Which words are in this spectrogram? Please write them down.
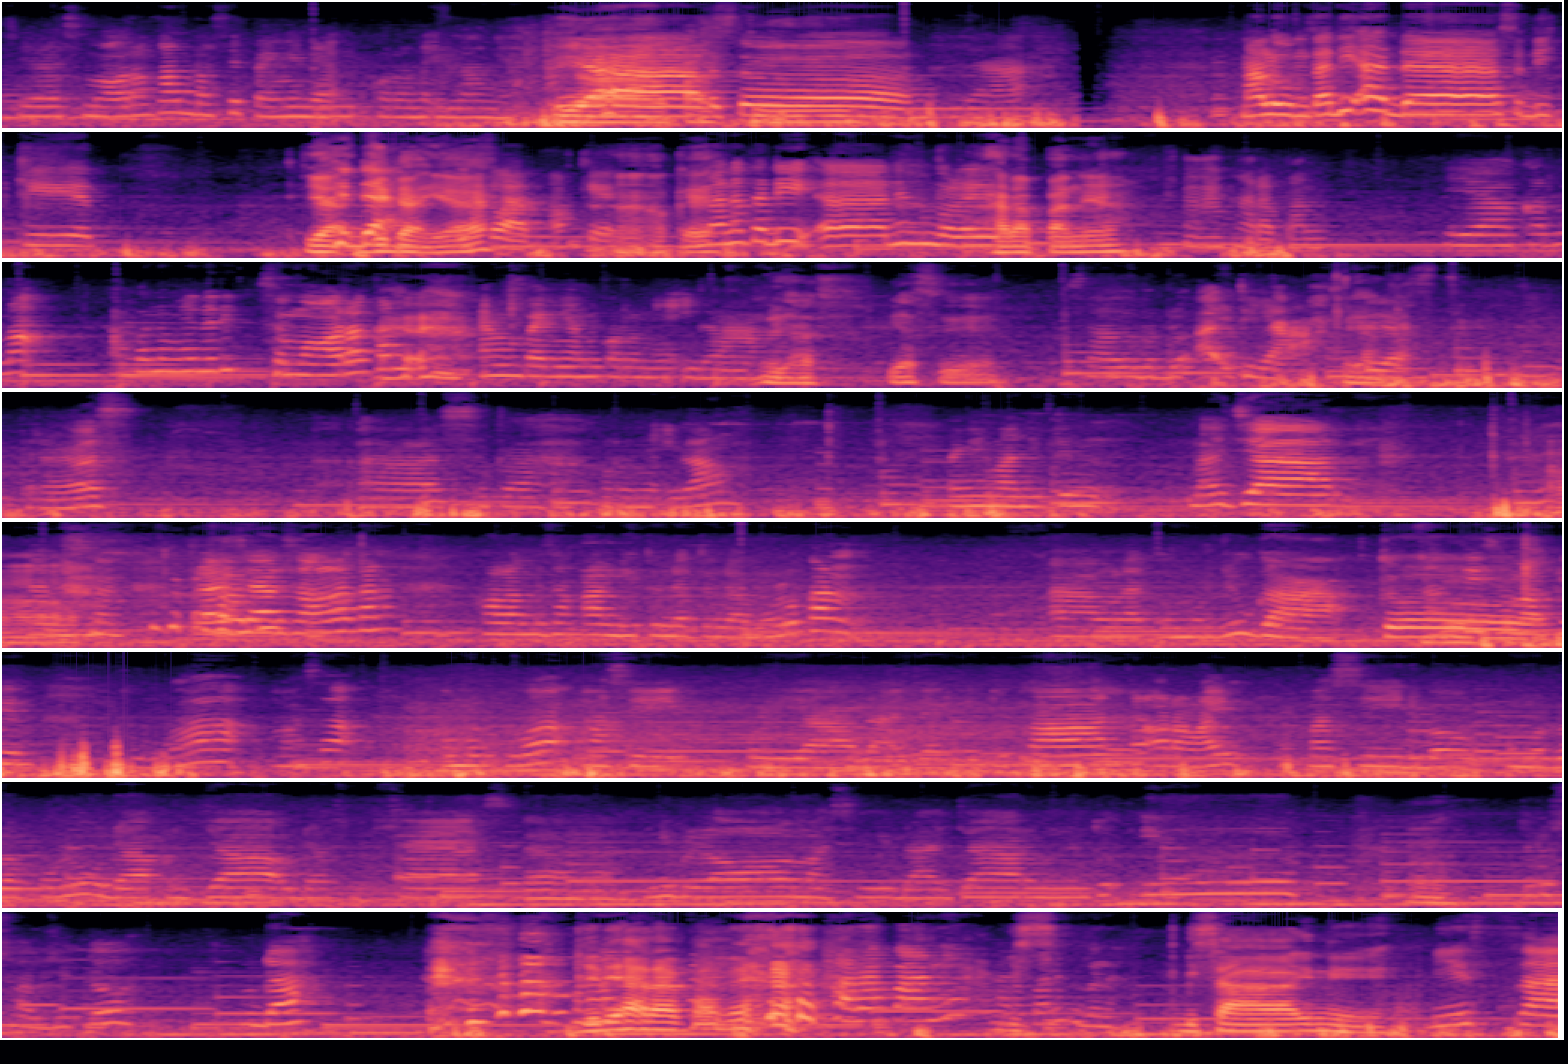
ya semua orang kan pasti pengen ya corona hilang ya Iya, pasti. betul. ya Malum tadi ada sedikit Ya, jeda, ya. iklan. Oke. Ah, oke. Gimana tadi eh, ini boleh Harapannya Mm, harapan. Ya karena apa namanya tadi semua orang kan emang pengen corona hilang Iya, iya sih. selalu berdoa itu ya Iya, Iya. pasti. terus eh, setelah corona hilang pengen lanjutin belajar Ah, belajar soalnya kan kalau misalkan ditunda-tunda mulu kan eh, ngeliat umur juga Tuh. nanti semakin tua masa umur tua masih kuliah belajar gitu kan. Kan orang lain masih di bawah umur 20 udah kerja udah sukses. Nah, ini belum masih belajar menuntut ilmu. Hmm. terus habis itu udah. Jadi harapannya harapannya harapannya gimana? bisa ini. Bisa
